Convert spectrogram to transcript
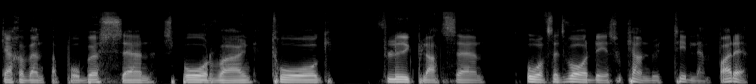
kanske väntar på bussen, spårvagn, tåg, flygplatsen. Oavsett vad det är så kan du tillämpa det.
